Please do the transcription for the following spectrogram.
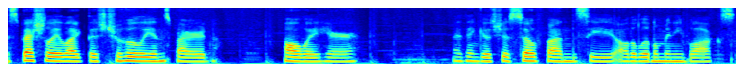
Especially like this Chihuly inspired hallway here. I think it's just so fun to see all the little mini blocks.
